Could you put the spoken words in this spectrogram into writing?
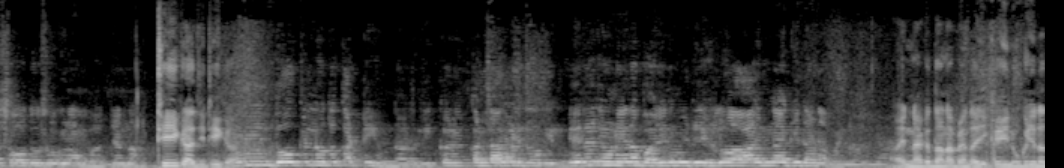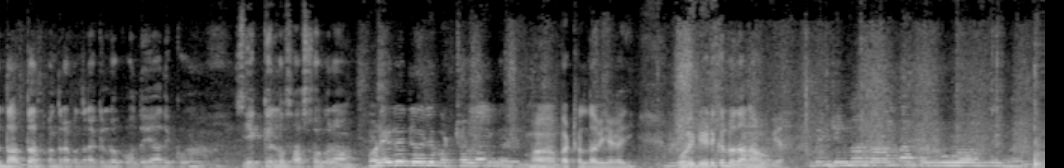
100 200 ਗ੍ਰਾਮ ਵੱਧ ਜਾਂਦਾ। ਠੀਕ ਆ ਜੀ ਠੀਕ ਆ। ਹੁਣ 2 ਕਿਲੋ ਤੋਂ ਘੱਟ ਹੀ ਹੁੰਦਾ। ਕੰਡਾ ਵੀ ਕਿੱਲੋ। ਇਹਦੇ ਵਜਨ ਵੀ ਦੇਖ ਲਓ ਆ ਇੰਨਾ ਕੀ ਦਾਣਾ ਪੈਂਦਾ। ਇੰਨਾ ਕੁ ਦਾਣਾ ਪੈਂਦਾ ਜੀ ਕਈ ਲੋਕ ਜਿਹੜਾ 10 10 15 15 ਕਿਲੋ ਪਾਉਂਦੇ ਆ ਆਹ ਦੇਖੋ 1 ਕਿਲੋ 700 ਗ੍ਰਾਮ। ਹੁਣ ਇਹਦੇ ਚ ਜੇ ਬੱਠਲ ਦਾ ਹੀ ਵਜਨ ਹਾਂ ਬੱਠਲ ਦਾ ਵੀ ਹੈਗਾ ਜੀ। ਉਹੀ 1.5 ਕਿਲੋ ਦਾਣਾ ਹੋ ਗਿਆ। ਵੀ ਜਿੰਨਾ ਦਾਣਾ ਘੱਟ ਲਊਗਾ ਉਨਾ ਵਜਨ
